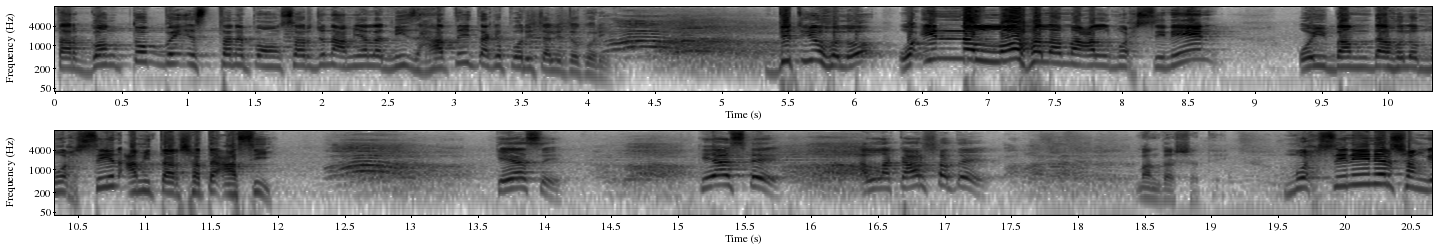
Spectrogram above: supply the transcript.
তার গন্তব্য স্থানে পৌঁছার জন্য আমি আল্লাহ নিজ হাতেই তাকে পরিচালিত করি। দ্বিতীয় হলো ও ইন্নাল্লাহ আল মহসিনিন। ওই বান্দা হলো মুহসিন, আমি তার সাথে আসি। কে আছে? কে আছে? আল্লাহ কার সাথে? বান্দার সাথে। মুহসিনিনের সঙ্গে,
